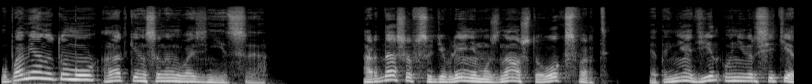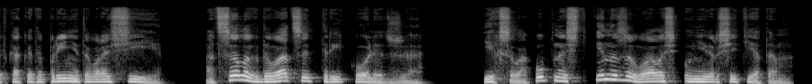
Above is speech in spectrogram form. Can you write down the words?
упомянутому Аткинсоном вознице. Ардашев с удивлением узнал, что Оксфорд — это не один университет, как это принято в России, а целых 23 колледжа. Их совокупность и называлась университетом.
